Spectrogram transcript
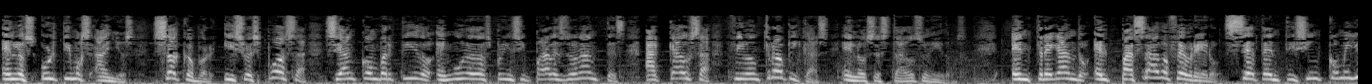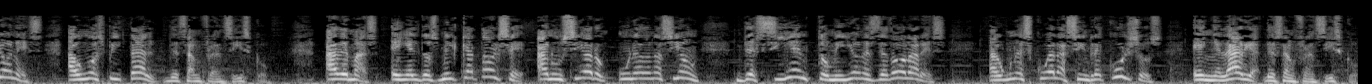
En los últimos años, Zuckerberg y su esposa se han convertido en uno de los principales donantes a causas filantrópicas en los Estados Unidos, entregando el pasado febrero 75 millones a un hospital de San Francisco. Además, en el 2014 anunciaron una donación de 100 millones de dólares a una escuela sin recursos en el área de San Francisco,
